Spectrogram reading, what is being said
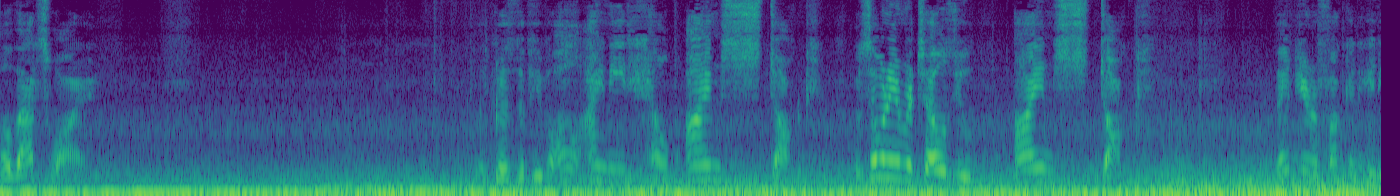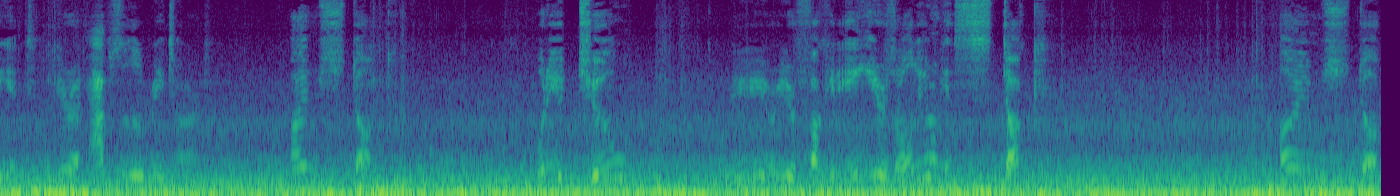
Oh, that's why because the people, oh, I need help. I'm stuck. If somebody ever tells you, I'm stuck, then you're a fucking idiot. You're an absolute retard. I'm stuck. What are you, two? You're, you're fucking eight years old? You don't get stuck. I'm stuck.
